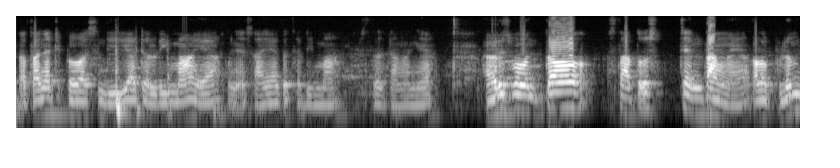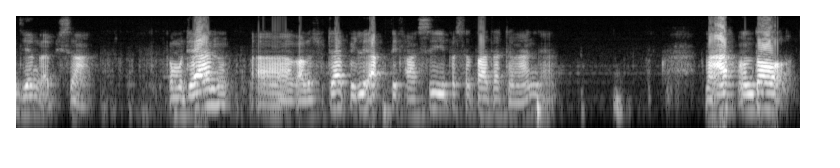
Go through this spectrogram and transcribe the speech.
Katanya di bawah sendiri ada 5 ya, punya saya itu ada 5 cadangannya. Harus muncul status centang ya, kalau belum dia nggak bisa. Kemudian e, kalau sudah pilih aktivasi peserta cadangannya. Maaf untuk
